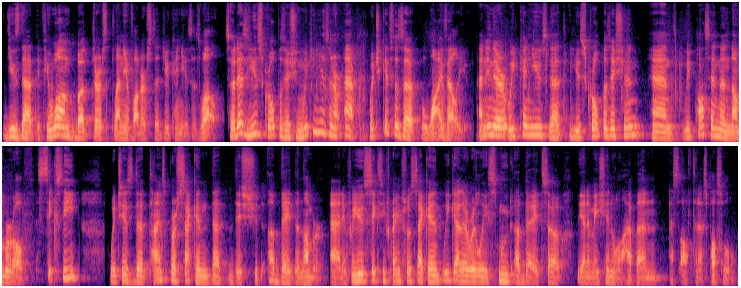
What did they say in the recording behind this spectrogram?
Use that if you want, but there's plenty of others that you can use as well. So this use scroll position we can use in our app, which gives us a Y value. And in there we can use that use scroll position and we pass in a number of 60 which is the times per second that this should update the number. And if we use 60 frames per second, we get a really smooth update, so the animation will happen as often as possible.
